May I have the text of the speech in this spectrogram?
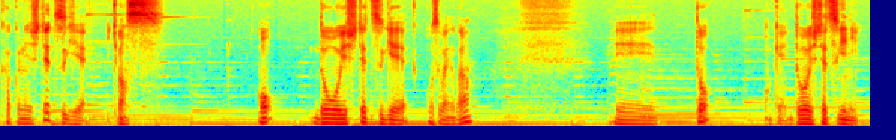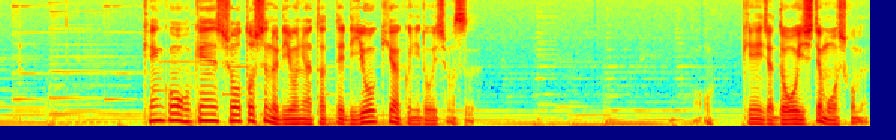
確認して次へ行きます。お、同意して次へ押せばいいのかな？えー、っと、OK、同意して次に。健康保険証としての利用にあたって利用規約に同意します。OK、じゃあ同意して申し込む。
